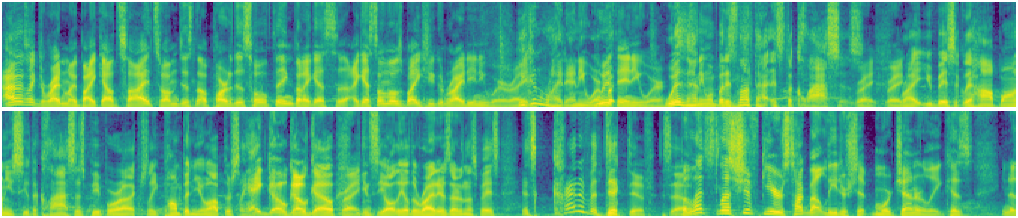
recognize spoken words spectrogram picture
i always like to ride my bike outside, so I'm just not part of this whole thing, but I guess uh, I guess on those bikes you can ride anywhere, right? You can ride anywhere. With anywhere. With anyone, but it's not that, it's the classes. Right, right. Right, you basically hop on, you see the classes, people are actually pumping you up, they're like, hey, go, go, go. Right. You can see all the other riders that are in the space. It's kind of addictive. So. But let's let's shift gears, talk about leadership more generally, because you know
